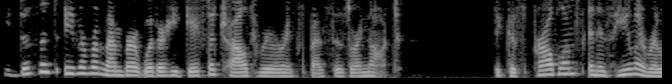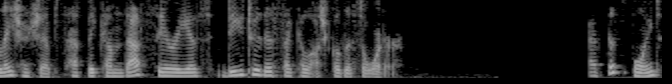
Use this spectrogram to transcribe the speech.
He doesn't even remember whether he gave the child rearing expenses or not, because problems in his human relationships have become that serious due to this psychological disorder. At this point,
